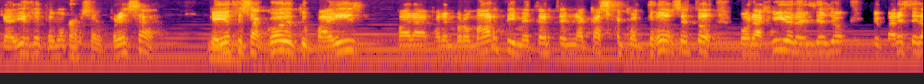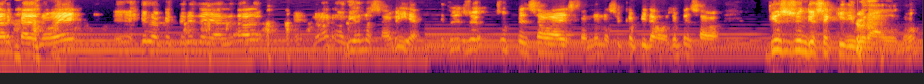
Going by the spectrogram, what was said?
que a Dios lo tomó por sorpresa, que Dios te sacó de tu país para, para embromarte y meterte en una casa con todos estos forajidos, decía yo, que parece el arca de Noé, eh, lo que tenés ahí al lado. Eh, no, no, Dios no sabía. Entonces yo, pensaba esto, ¿no? no sé qué opinamos, yo pensaba, Dios es un Dios equilibrado, ¿no?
